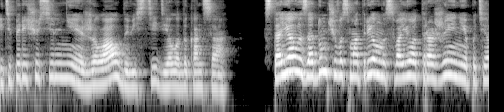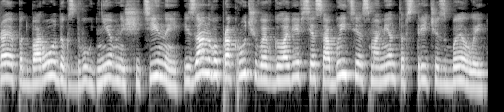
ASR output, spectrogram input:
и теперь еще сильнее желал довести дело до конца. Стоял и задумчиво смотрел на свое отражение, потирая подбородок с двухдневной щетиной и заново прокручивая в голове все события с момента встречи с Беллой,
